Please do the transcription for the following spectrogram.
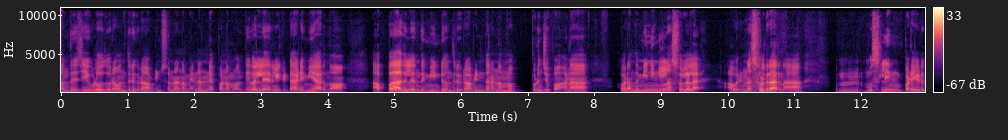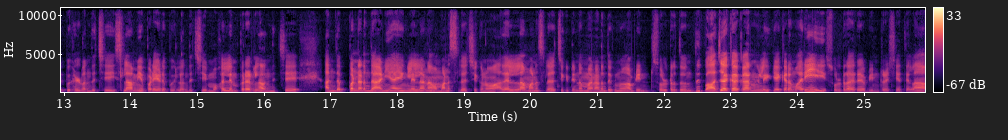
வந்துச்சு இவ்வளோ தூரம் வந்திருக்கிறோம் அப்படின்னு சொன்னால் நம்ம என்ன நினைப்போம்? நம்ம வந்து வெள்ளையர்கள்கிட்ட அடிமையாக இருந்தோம். அப்போ அதுலேருந்து மீண்டு வந்திருக்கிறோம் அப்படின்னு தானே நம்ம புரிஞ்சுப்போம். ஆனால் அவர் அந்த மீனிங்லாம் சொல்லலை. அவர் என்ன சொல்கிறாருன்னா முஸ்லீம் படையெடுப்புகள் வந்துச்சு இஸ்லாமிய படையெடுப்புகள் வந்துச்சு மொஹல் எம்பரர்லாம் வந்துச்சு. அந்தப்போ நடந்த அநியாயங்கள் எல்லாம் நம்ம மனசில் வச்சுக்கணும். அதெல்லாம் மனசில் வச்சுக்கிட்டு நம்ம நடந்துக்கணும் அப்படின்னு சொல்கிறது வந்து பாஜக காரங்களுக்கு கேட்குற மாதிரி சொல்கிறாரு அப்படின்ற விஷயத்தெல்லாம்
